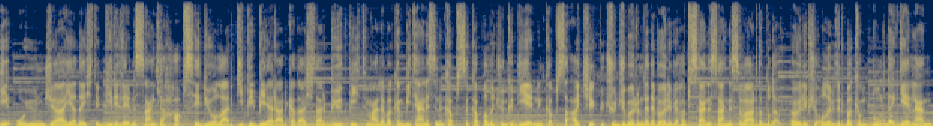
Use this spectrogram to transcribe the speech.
bir oyuncağı ya da işte birilerini sanki hapsediyorlar gibi bir yer arkadaşlar. Büyük bir ihtimalle bakın bir tanesinin kapısı kapalı çünkü diğerinin kapısı açık. Üçüncü bölümde de böyle bir hapishane sahnesi vardı. Bu da öyle bir şey olabilir. Bakın burada gelen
